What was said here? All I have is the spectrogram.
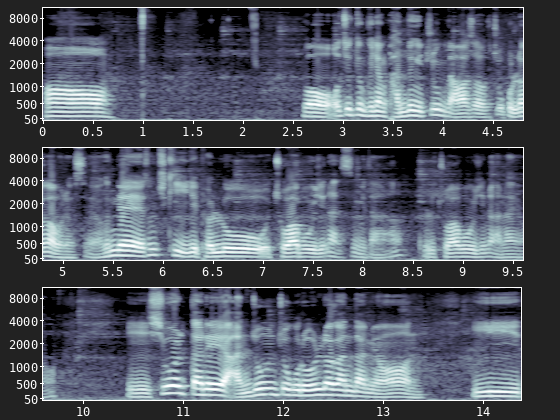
어, 뭐, 어쨌든 그냥 반등이 쭉 나와서 쭉 올라가 버렸어요. 근데 솔직히 이게 별로 좋아 보이지는 않습니다. 별로 좋아 보이지는 않아요. 이 10월 달에 안 좋은 쪽으로 흘러간다면 이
